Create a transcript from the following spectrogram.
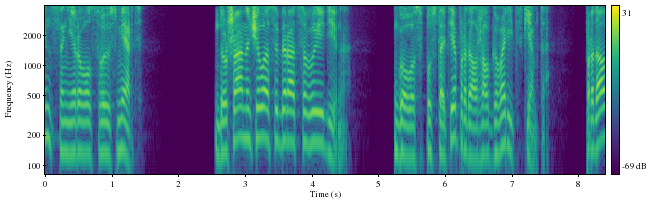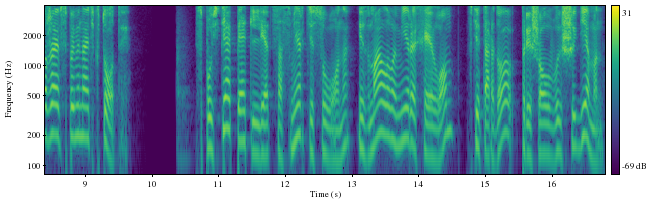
инсценировал свою смерть. Душа начала собираться воедино. Голос в пустоте продолжал говорить с кем-то. «Продолжай вспоминать, кто ты». Спустя пять лет со смерти Суона из малого мира Хейлом в Титардо пришел высший демон,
